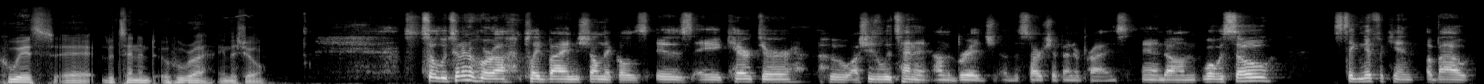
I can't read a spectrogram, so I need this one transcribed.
who is uh, Lieutenant Uhura in the show? So, Lieutenant Uhura, played by Nichelle Nichols, is a character who uh, she's a lieutenant on the bridge of the Starship Enterprise. And um, what was so significant about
